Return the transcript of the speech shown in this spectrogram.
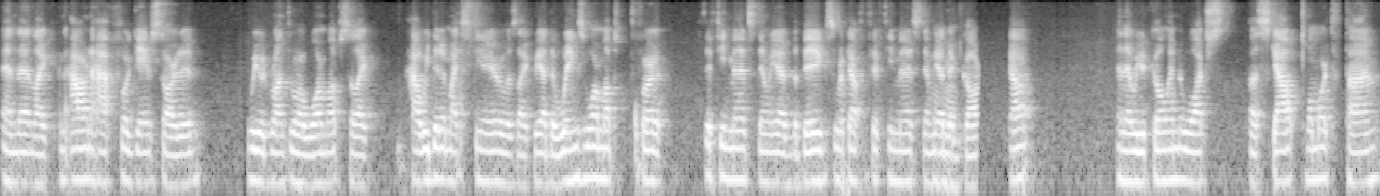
and then like an hour and a half before game started, we would run through our warm up. So like how we did it my senior year was like we had the wings warm up for 15 minutes, then we had the bigs workout for 15 minutes, then we had the Mhm. guard workout, and then we would go in to watch a scout one more time,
